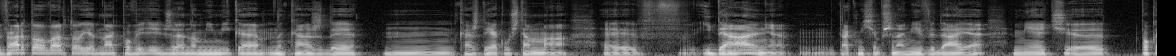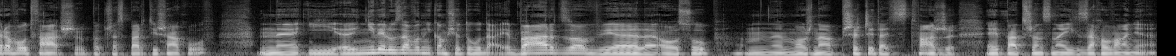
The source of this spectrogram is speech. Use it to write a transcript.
warto, warto jednak powiedzieć, że no mimikę każdy mm, każdy jakąś tam ma. Y, idealnie, tak mi się przynajmniej wydaje, mieć pokerową twarz podczas partii szachów i niewielu zawodnikom się to udaje. Bardzo wiele osób Mm, można przeczytać z twarzy, e, patrząc na ich zachowanie.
